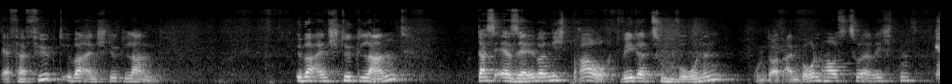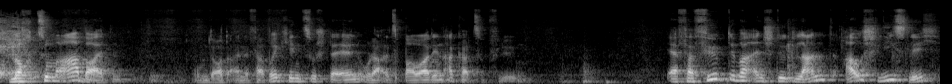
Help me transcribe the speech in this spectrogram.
Er verfügt über ein Stück Land. Über ein Stück Land, das er selber nicht braucht, weder zum Wohnen, um dort ein Wohnhaus zu errichten, noch zum Arbeiten, um dort eine Fabrik hinzustellen oder als Bauer den Acker zu pflügen. Er verfügt über ein Stück Land ausschließlich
